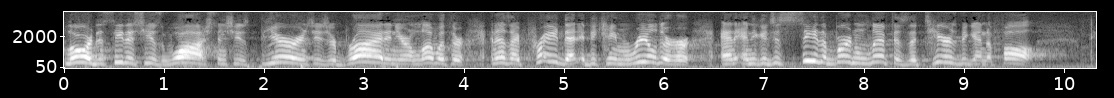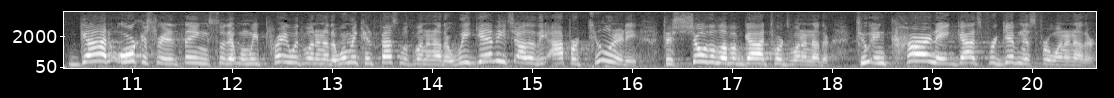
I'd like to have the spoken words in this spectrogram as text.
Lord, to see that she is washed and she is pure and she's your bride and you're in love with her. And as I prayed that, it became real to her. And, and you could just see the burden lift as the tears began to fall. God orchestrated things so that when we pray with one another, when we confess with one another, we give each other the opportunity to show the love of God towards one another, to incarnate God's forgiveness for one another.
